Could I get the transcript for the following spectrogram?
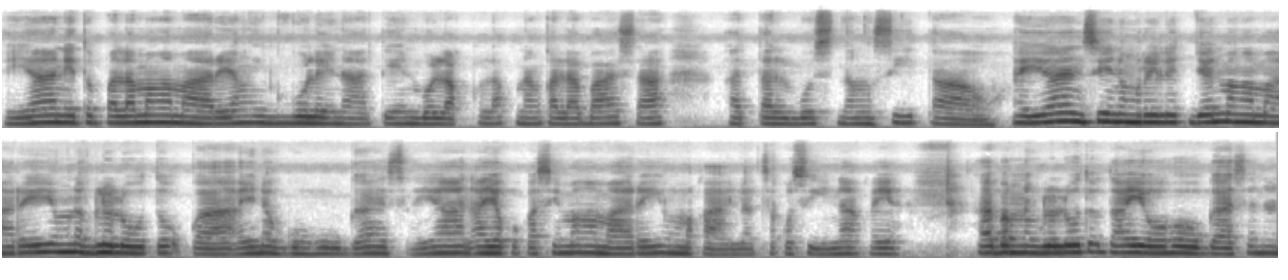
Ayan, ito pala mga mare ang igugulay natin. Bulaklak ng kalabasa at talbos ng sitaw. Ayan, sinong relate dyan mga mare? Yung nagluluto ka ay naghuhugas. Ayan, ayaw ko kasi mga mare yung makalat sa kusina. Kaya habang nagluluto tayo, hugasan na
